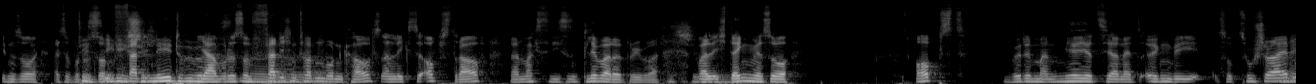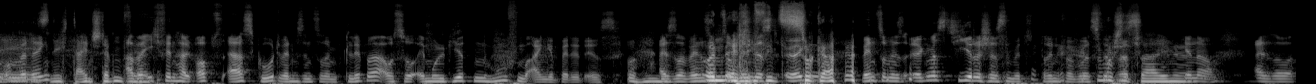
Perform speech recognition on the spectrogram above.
in so, also wo du so drüber. ja, wo du so einen fertigen Tottenboden kaufst, dann legst du Obst drauf und dann machst du diesen Glibber da drüber. Weil ich denke mir so, Obst würde man mir jetzt ja nicht irgendwie so zuschreiben Nee, unbedingt. Ist nicht dein Steppenpferd. Aber ich finde halt Obst erst gut, wenn es in so einem Glibber aus so emulgierten Hufen eingebettet ist. Und, Also wenn zumindest, Zucker. wenn zumindest irgendwas Tierisches mit drin Das es wird. sein. Ja. Genau. Also,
